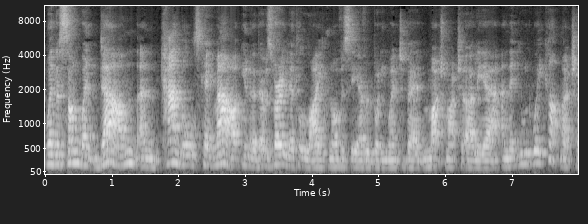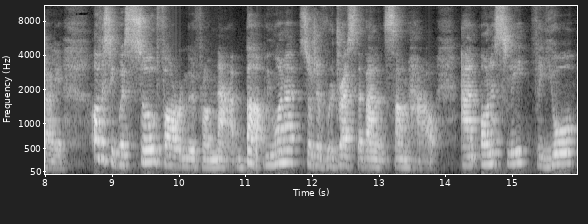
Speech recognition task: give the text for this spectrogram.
when the sun went down and candles came out, you know, there was very little light and obviously everybody went to bed much, much earlier and then you would wake up much earlier. Obviously, we're so far removed from that, but we want to sort of redress the balance somehow. And honestly, for your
